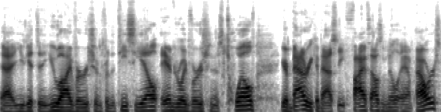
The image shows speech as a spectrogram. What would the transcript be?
Uh, you get the UI version for the TCL. Android version is 12. Your battery capacity, 5,000 milliamp hours.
